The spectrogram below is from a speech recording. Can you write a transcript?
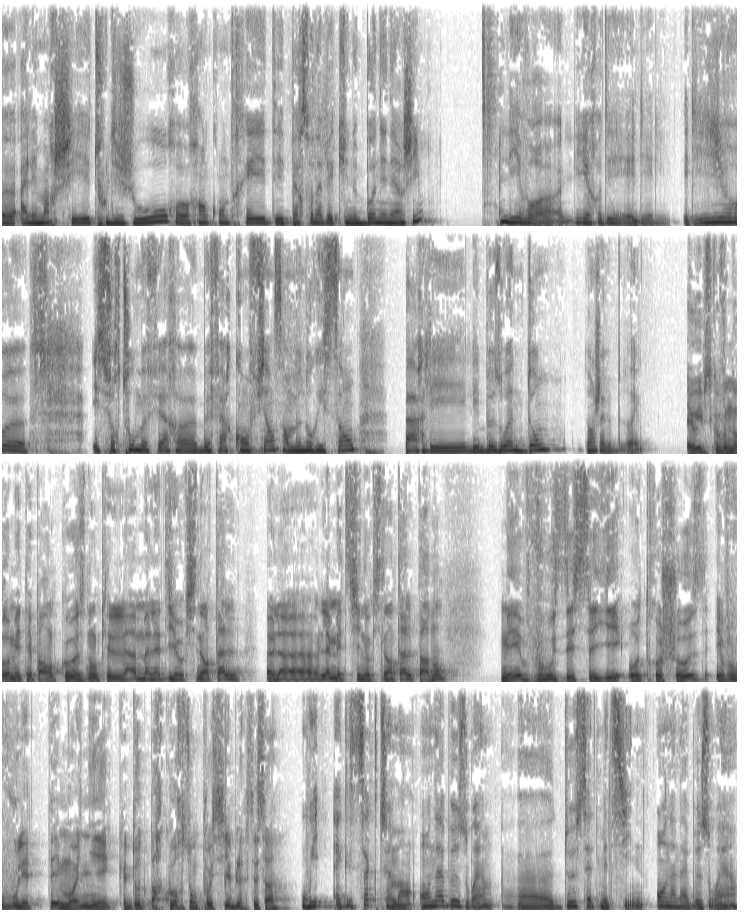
euh, aller marcher tous les jours, rencontrer des personnes avec une bonne énergie livre, lire des, des, des, livres et surtout me faire me faire confiance en me nourrissant par les, les besoins dont dont j'avais besoin. Et oui, parce que vous ne remettez pas en cause donc la maladie occidentale, euh, la, la médecine occidentale, pardon, mais vous essayez autre chose et vous voulez témoigner que d'autres parcours sont possibles, c'est ça? Oui, exactement. On a besoin euh, de cette médecine. On en a besoin.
